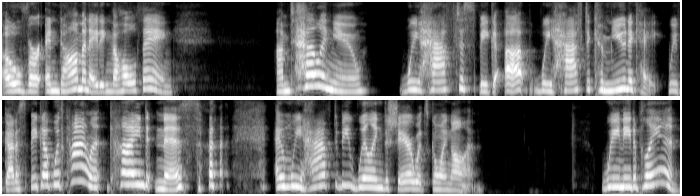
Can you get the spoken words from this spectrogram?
over and dominating the whole thing. I'm telling you, we have to speak up. We have to communicate. We've got to speak up with kind- kindness, and we have to be willing to share what's going on we need a plan.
